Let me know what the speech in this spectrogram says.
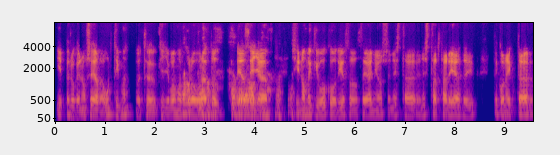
y espero que no sea la última, puesto que llevamos colaborando de hace ya, si no me equivoco, 10 o 12 años en, esta, en estas tareas de, de conectar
